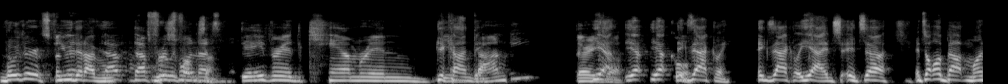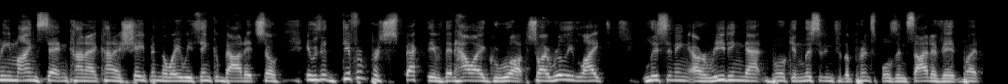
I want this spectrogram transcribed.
those are a few that, that I've that, that first really one. That's on. David Cameron Gikandi. There you yeah, go. Yeah, yeah, cool. exactly. Exactly. Yeah. It's it's uh it's all about money mindset and kind of kind of shaping the way we think about it. So it was a different perspective than how I grew up. So I really liked listening or reading that book and listening to the principles inside of it. But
